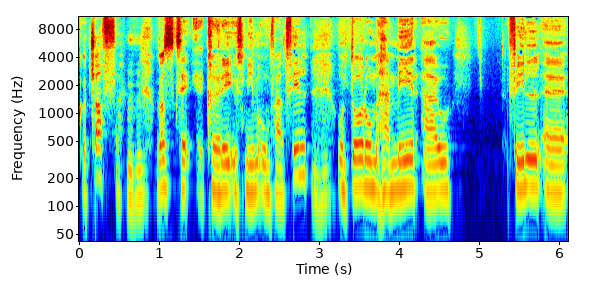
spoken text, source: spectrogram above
zu arbeiten. Mhm. Und das höre ich aus meinem Umfeld viel. Mhm. Und darum haben wir auch viel äh,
